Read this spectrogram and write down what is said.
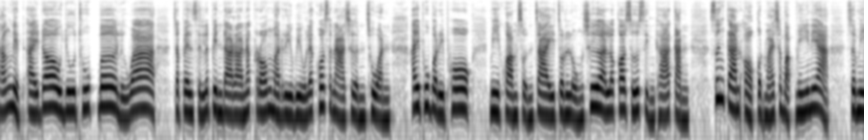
ทั้งเน็ตไอดอลยูทูบเบอร์หรือว่าจะเป็นศิลปินดารานักร้องมารีวิว และโฆษณาเชิญชวน ให้ผู้บริโภคมีความสนใจจนหลงเชื่อ แล้วก็ซื้อสินค้ากัน ซึ่งการออกกฎหมายฉบับนี้เนี่ยจะมี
